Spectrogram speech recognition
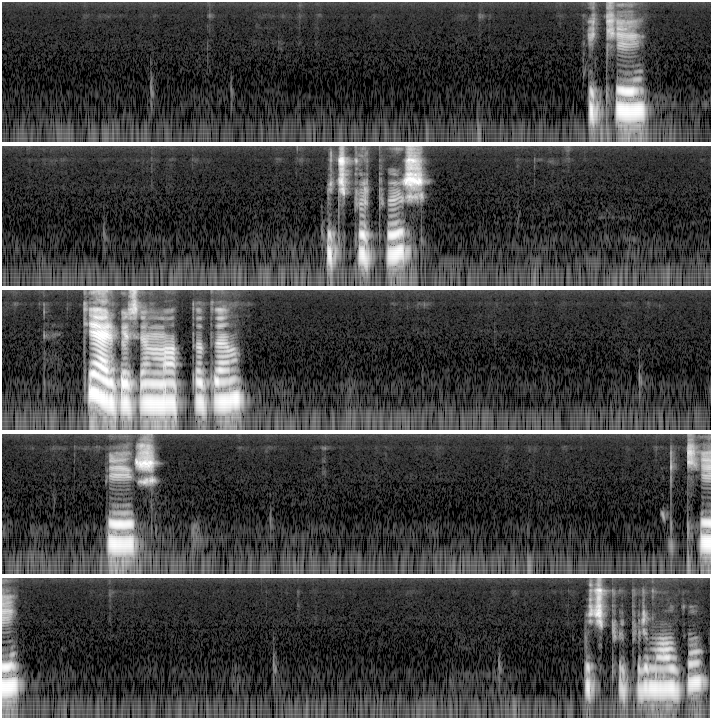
İki. Üç pırpır. Diğer gözümü atladım. Bir. İki 3 pırpırım oldu.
